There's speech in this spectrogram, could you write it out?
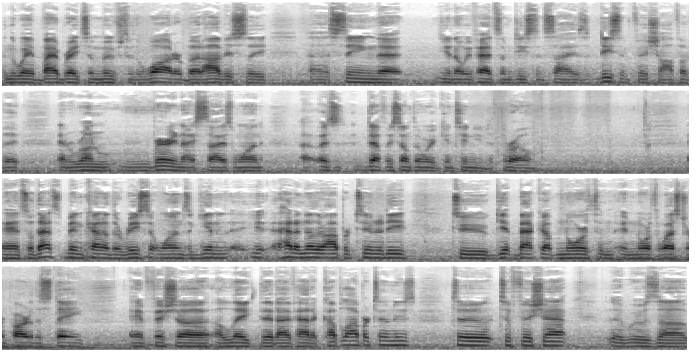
and the way it vibrates and moves through the water. But obviously, uh, seeing that you know we've had some decent size, decent fish off of it, and run very nice size one uh, is definitely something we continue to throw. And so that's been kind of the recent ones. Again, had another opportunity to get back up north in, in northwestern part of the state and fish a, a, lake that I've had a couple opportunities to to fish at. It was uh,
